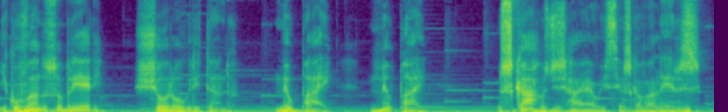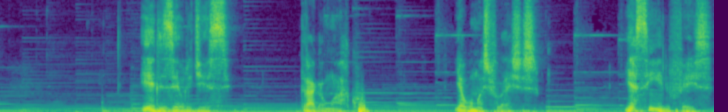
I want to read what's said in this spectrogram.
e, curvando sobre ele, chorou, gritando: Meu pai, meu pai, os carros de Israel e seus cavaleiros. E Eliseu lhe disse: Traga um arco e algumas flechas. E assim ele fez.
